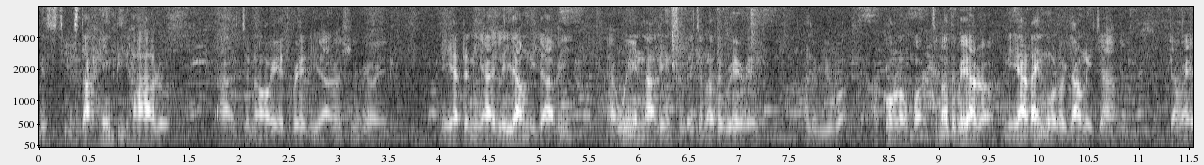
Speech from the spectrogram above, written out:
Mr. Hey Tiha တို့အဲကျွန်တော်ရဲ့တပည့်တွေကတော့ရှင်းပြောရင် နေရာတနေရာလေးရောက်နေကြပြီအဲဝင်းရနာလင်းဆိုလဲကျွန်တော်တပည့်ပဲအဲ့လိုမျိုးပေါ့အကုန်လုံးပေါ့ကျွန်တော်တပည့်ကတော့နေရာတိုင်းကိုတော့ရောက်နေကြပြီဒါပေမဲ့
